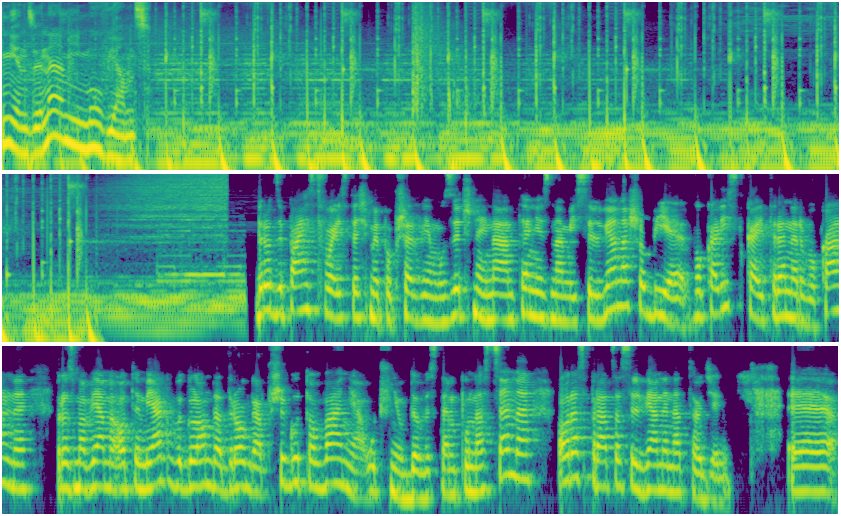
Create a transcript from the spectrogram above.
Między nami mówiąc. Drodzy Państwo, jesteśmy po przerwie muzycznej. Na antenie z nami Sylwiana Szobie, wokalistka i trener wokalny. Rozmawiamy o tym, jak wygląda droga przygotowania uczniów do występu na scenę oraz praca Sylwiany na co dzień. E,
